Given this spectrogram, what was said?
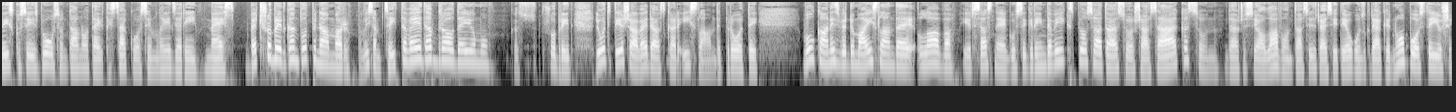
diskusijas būs un tām noteikti sekosim līdzi arī mēs. Bet šobrīd gan turpinām ar pavisam cita veida apdraudējumu, kas šobrīd ļoti tiešā veidā skar Īslandi, proti Vulkāna izvirdumā Islandē lava ir sasniegusi Grindavīkas pilsētā esošās ēkas, un dažas jau lava un tās izraisītie ugunsgrēki ir nopostījuši.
